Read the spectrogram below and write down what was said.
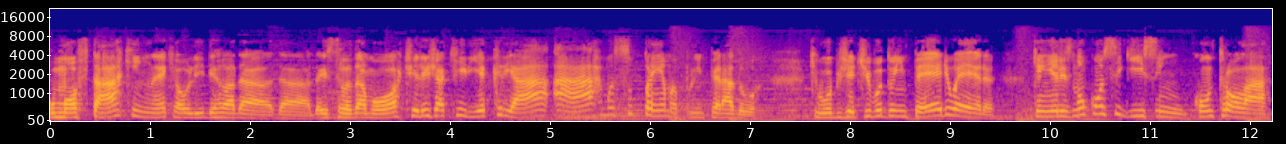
O Moff Tarkin, né, que é o líder lá da, da, da Estrela da Morte, ele já queria criar a arma suprema pro Imperador. Que o objetivo do Império era quem eles não conseguissem controlar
